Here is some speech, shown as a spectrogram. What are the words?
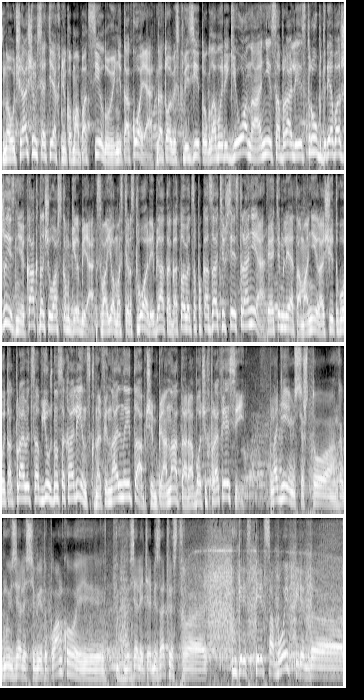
Но учащимся техникума под силу и не такое. Готовясь к визиту главы региона, они собрали из труб древо жизни, как на чувашском гербе. Свое мастерство ребята готовятся показать и всей стране. Этим летом они рассчитывают отправиться в Южно-Сахалинск на финальный этап чемпионата рабочих профессий. Надеемся, что как мы взяли себе эту планку и взяли эти обязательства перед, перед собой, перед, э,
